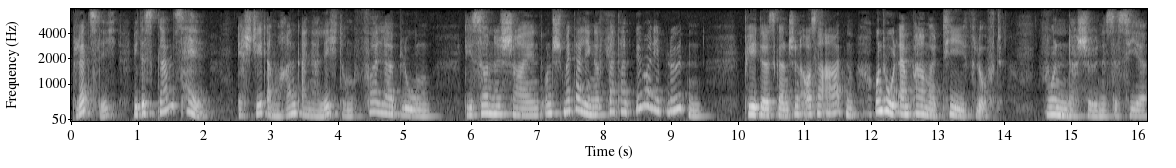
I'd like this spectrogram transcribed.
Plötzlich wird es ganz hell. Er steht am Rand einer Lichtung voller Blumen. Die Sonne scheint und Schmetterlinge flattern über die Blüten. Peter ist ganz schön außer Atem und holt ein paar Mal tief Luft. Wunderschön ist es hier,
